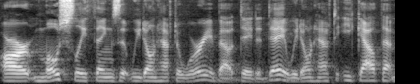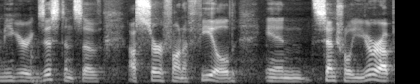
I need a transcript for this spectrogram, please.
are mostly things that we don't have to worry about day to day. We don't have to eke out that meager existence of a serf on a field in Central Europe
